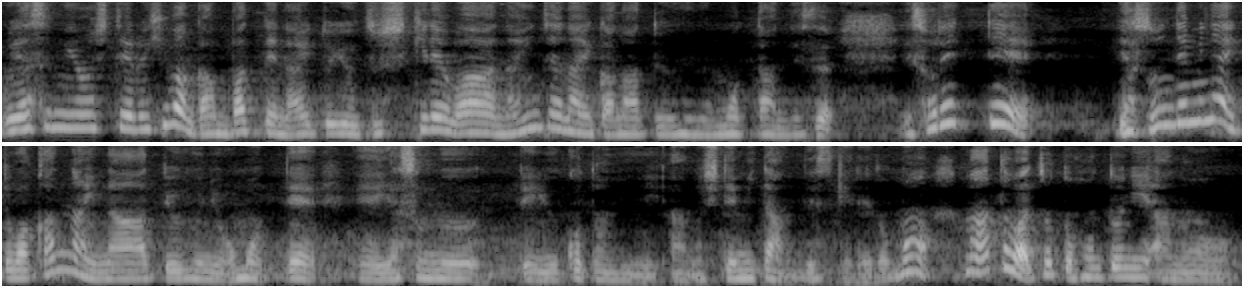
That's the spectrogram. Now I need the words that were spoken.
お休みをしている日は頑張ってないという図式ではないんじゃないかなというふうに思ったんです。それって休んでみないとわかんないなっていうふうに思って、え、休むっていうことにあのしてみたんですけれども、まあ、あとはちょっと本当にあの、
